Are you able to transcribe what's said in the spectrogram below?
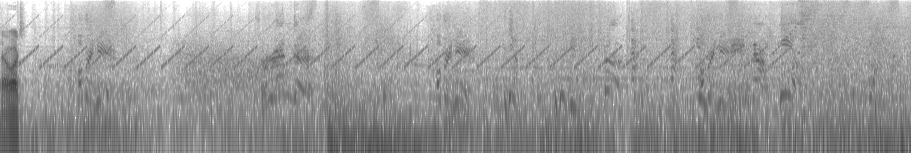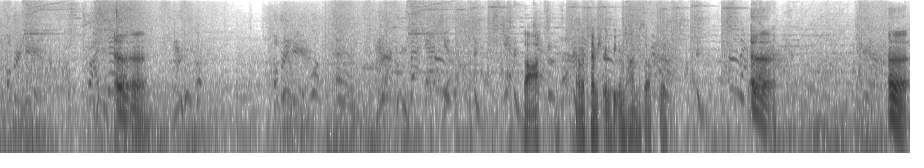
Sehr gut. Da, damit treffe ich irgendwie immer gesagt. Äh. Äh.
